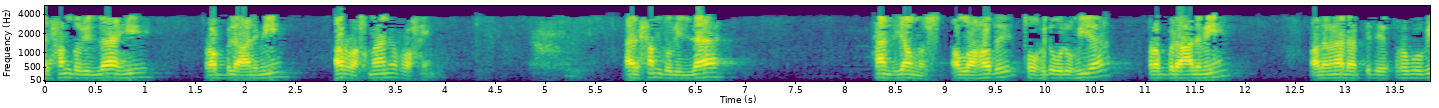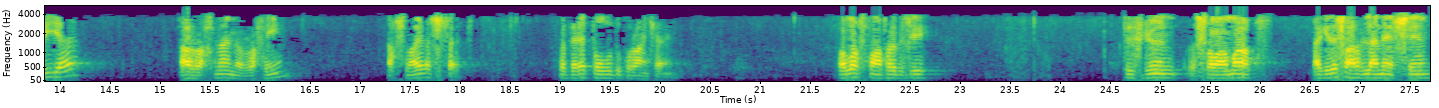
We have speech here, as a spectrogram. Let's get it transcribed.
Elhamdülillahi Rabbil alemin Ar-Rahmanir-Rahim. Elhamdülillah həmd yalnız Allahadır, tohid-i uluhiyyə, Rabbil alemin, aləminə Rəbbidir, rububiyyə, Ar-Rahmanir-Rahim, əsma və sifət. Və belə doludur Quran-ı kərim. Allah subhanətlə bizi düzgün və salamat əqidə sahiblərini etsin.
